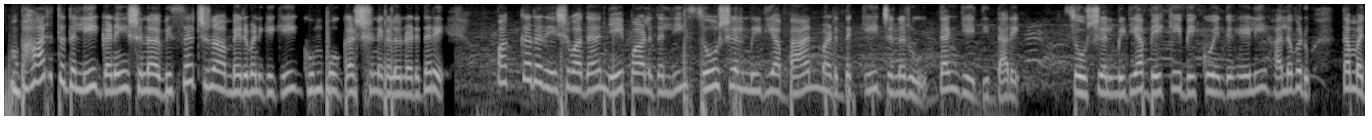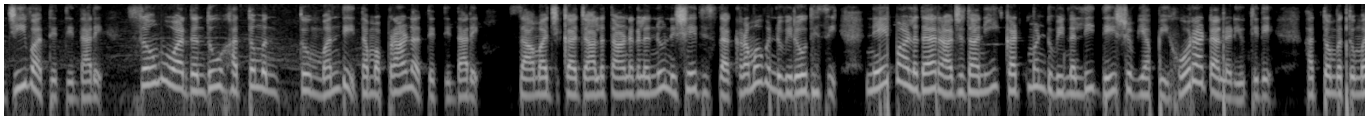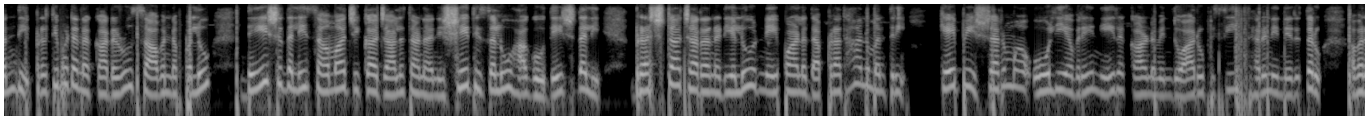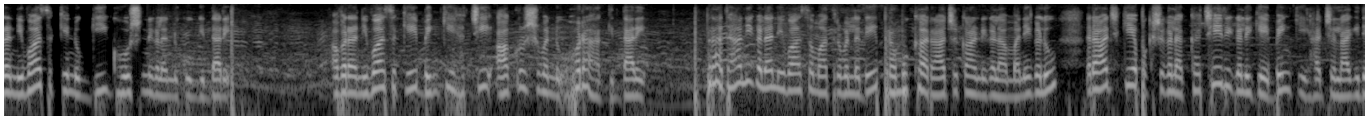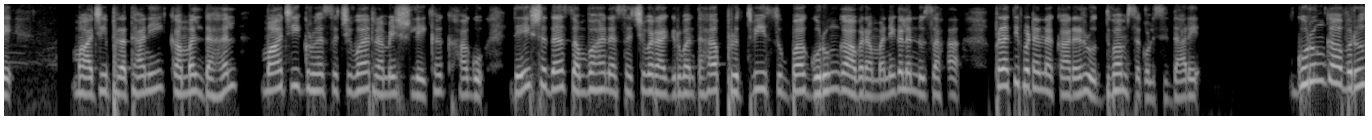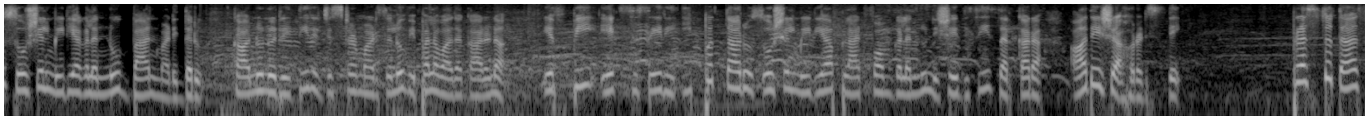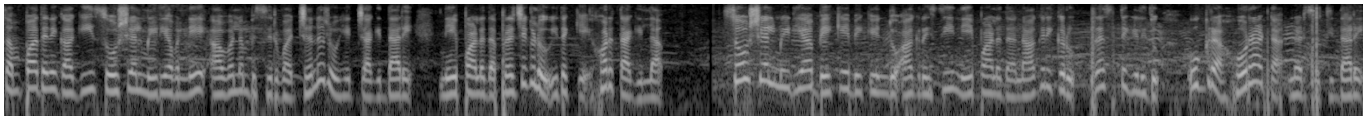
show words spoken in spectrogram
ಭಾರತದಲ್ಲಿ ಗಣೇಶನ ವಿಸರ್ಜನಾ ಮೆರವಣಿಗೆಗೆ ಗುಂಪು ಘರ್ಷಣೆಗಳು ನಡೆದರೆ ಪಕ್ಕದ ದೇಶವಾದ ನೇಪಾಳದಲ್ಲಿ ಸೋಷಿಯಲ್ ಮೀಡಿಯಾ ಬ್ಯಾನ್ ಮಾಡಿದ್ದಕ್ಕೆ ಜನರು ದಂಗೆ ಎದ್ದಿದ್ದಾರೆ. ಸೋಷಿಯಲ್ ಮೀಡಿಯಾ ಬೇಕೇ ಬೇಕು ಎಂದು ಹೇಳಿ ಹಲವರು ತಮ್ಮ ಜೀವ ತೆತ್ತಿದ್ದಾರೆ. ಸೋಮವಾರದಂದು ಹತ್ತೊಂಬತ್ತು ಮಂದಿ ತಮ್ಮ ಪ್ರಾಣ ತೆತ್ತಿದ್ದಾರೆ. ಸಾಮಾಜಿಕ ಜಾಲತಾಣಗಳನ್ನು ನಿಷೇಧಿಸಿದ ಕ್ರಮವನ್ನು ವಿರೋಧಿಸಿ ನೇಪಾಳದ ರಾಜಧಾನಿ ಕಠ್ಮಂಡುವಿನಲ್ಲಿ ದೇಶವ್ಯಾಪಿ ಹೋರಾಟ ನಡೆಯುತ್ತಿದೆ. ಹತ್ತೊಂಬತ್ತು ಮಂದಿ ಪ್ರತಿಭಟನಾಕಾರರು ಸಾವನ್ನಪ್ಪಲು ದೇಶದಲ್ಲಿ ಸಾಮಾಜಿಕ ಜಾಲತಾಣ ನಿಷೇಧಿಸಲು ಹಾಗೂ ದೇಶದಲ್ಲಿ ಭ್ರಷ್ಟಾಚಾರ ನಡೆಯಲು ನೇಪಾಳದ ಪ್ರಧಾನಮಂತ್ರಿ ಕೆಪಿ ಶರ್ಮಾ ಓಲಿ ಅವರೇ ನೇರ ಕಾರಣವೆಂದು ಆರೋಪಿಸಿ ಧರಣಿ ನಿರತರು ಅವರ ನಿವಾಸಕ್ಕೆ ನುಗ್ಗಿ ಘೋಷಣೆಗಳನ್ನು ಕೂಗಿದ್ದಾರೆ. ಅವರ ನಿವಾಸಕ್ಕೆ ಬೆಂಕಿ ಹಚ್ಚಿ ಆಕ್ರೋಶವನ್ನು ಹೊರಹಾಕಿದ್ದಾರೆ. ಪ್ರಧಾನಿಗಳ ನಿವಾಸ ಮಾತ್ರವಲ್ಲದೆ ಪ್ರಮುಖ ರಾಜಕಾರಣಿಗಳ ಮನೆಗಳು, ರಾಜಕೀಯ ಪಕ್ಷಗಳ ಕಚೇರಿಗಳಿಗೆ ಬೆಂಕಿ ಹಚ್ಚಲಾಗಿದೆ. ಮಾಜಿ ಪ್ರಧಾನಿ ಕಮಲ್ ದಹಲ್, ಮಾಜಿ ಗೃಹ ಸಚಿವ ರಮೇಶ್ ಲೇಖಕ್ ಹಾಗೂ ದೇಶದ ಸಂವಹನ ಸಚಿವರಾಗಿರುವಂತಹ ಪೃಥ್ವಿ ಸುಬ್ಬ ಗುರುಂಗ ಅವರ ಮನೆಗಳನ್ನು ಸಹ ಪ್ರತಿಭಟನಾಕಾರರು ಧ್ವಂಸಗೊಳಿಸಿದ್ದಾರೆ. ಗುರುಂಗ ಅವರು ಸೋಷಿಯಲ್ ಮೀಡಿಯಾಗಳನ್ನು ಬ್ಯಾನ್ ಮಾಡಿದ್ದರು. ಕಾನೂನು ರೀತಿ ರಿಜಿಸ್ಟರ್ ಮಾಡಿಸಲು ವಿಫಲವಾದ ಕಾರಣ ಎಫ್ಬಿ ಎಕ್ಸ್ ಸೇರಿ ಇಪ್ಪತ್ತಾರು ಸೋಷಿಯಲ್ ಮೀಡಿಯಾ ಪ್ಲಾಟ್ಫಾರ್ಮ್ಗಳನ್ನು ನಿಷೇಧಿಸಿ ಸರ್ಕಾರ ಆದೇಶ ಹೊರಡಿಸಿದೆ. ಪ್ರಸ್ತುತ ಸಂಪಾದನೆಗಾಗಿ ಸೋಷಿಯಲ್ ಮೀಡಿಯಾವನ್ನೇ ಅವಲಂಬಿಸಿರುವ ಜನರು ಹೆಚ್ಚಾಗಿದ್ದಾರೆ. ನೇಪಾಳದ ಪ್ರಜೆಗಳು ಇದಕ್ಕೆ ಹೊರತಾಗಿಲ್ಲ. ಸೋಷಿಯಲ್ ಮೀಡಿಯಾ ಬೇಕೇ ಬೇಕು ಎಂದು ಆಗ್ರಹಿಸಿ ನೇಪಾಳದ ನಾಗರಿಕರು ರಸ್ತೆಗಿಳಿದು ಉಗ್ರ ಹೋರಾಟ ನಡೆಸುತ್ತಿದ್ದಾರೆ.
